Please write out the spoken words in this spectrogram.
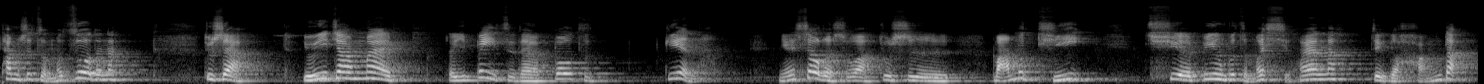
他们是怎么做的呢？就是啊，有一家卖。这一辈子的包子店呐，年少的时候啊，就是马不提，却并不怎么喜欢呢这个行当。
